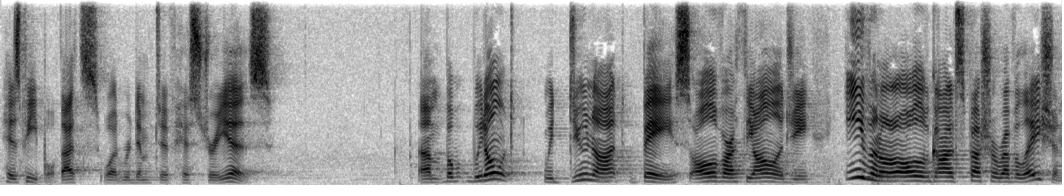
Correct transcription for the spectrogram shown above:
his people. That's what redemptive history is. Um, but we don't we do not base all of our theology even on all of God's special revelation.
